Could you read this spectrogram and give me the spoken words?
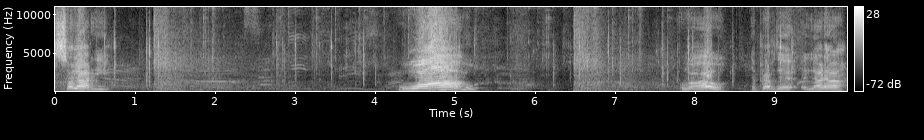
Solarii. Wow! Wow, naprawdę Lara,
